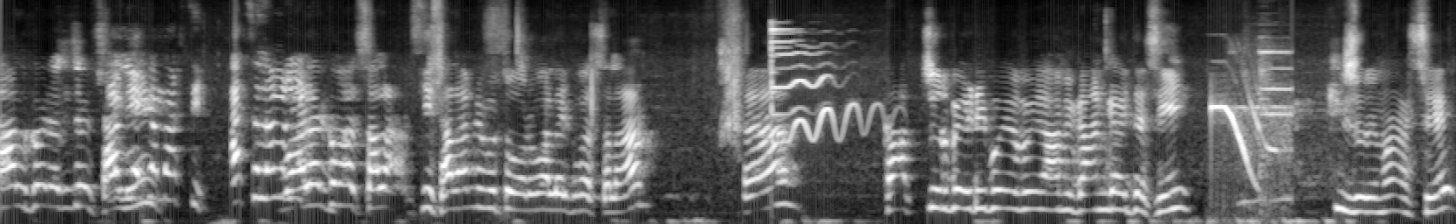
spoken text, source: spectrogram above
লাল করে দিছে শালি। আসসালামু আলাইকুম। আসসালাম। কি সালাম নিব তোর? ওয়ালাইকুম আসসালাম। হ্যাঁ? কাচ্চুর বেডি বয়ে বয়ে আমি গান গাইতেছি। chiuso le masse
